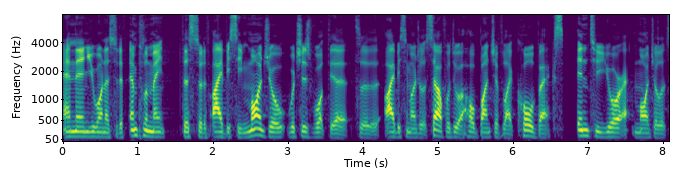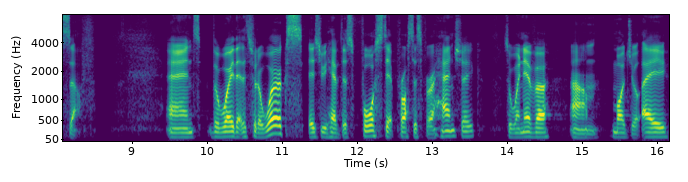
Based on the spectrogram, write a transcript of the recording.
And then you want to sort of implement this sort of IBC module, which is what the, the IBC module itself will do a whole bunch of like callbacks into your module itself. And the way that this sort of works is you have this four-step process for a handshake. So whenever um, module A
